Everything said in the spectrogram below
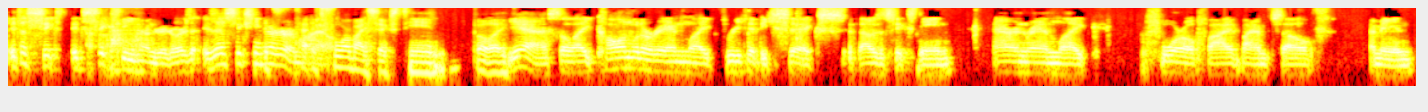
it's a six. It's 1600 or is it? Is it 1600 or a it's, mile? it's four by sixteen. But like Yeah, so like Colin would have ran like 356 if that was a 16. Aaron ran like 405 by himself. I mean,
